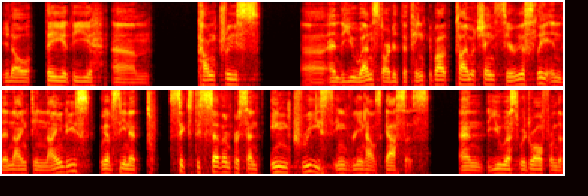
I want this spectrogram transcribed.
you know, the, the um, countries uh, and the UN started to think about climate change seriously in the 1990s, we have seen a 67% increase in greenhouse gases. And the US withdrawal from the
